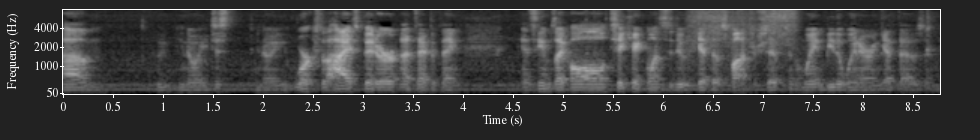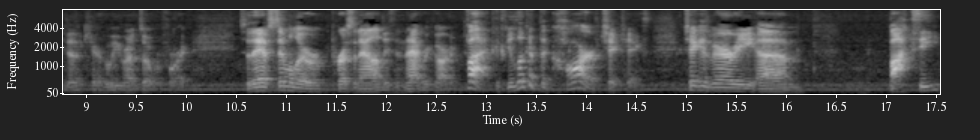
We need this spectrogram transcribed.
Um, who, you know, he just you know he works for the highest bidder, that type of thing. It seems like all Chick Hick wants to do is get those sponsorships and win, be the winner and get those, and he doesn't care who he runs over for it. So they have similar personalities in that regard. But if you look at the car of Chick Hicks, Chick is very um, boxy.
